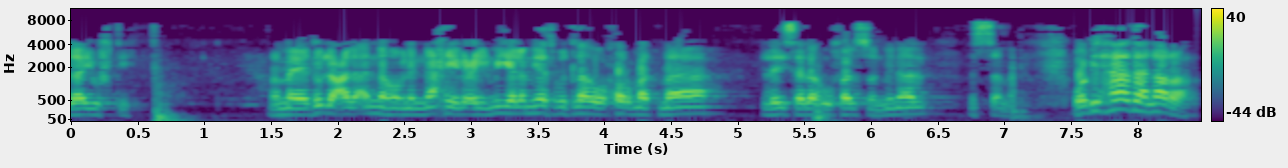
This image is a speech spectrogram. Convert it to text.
لا يفتي. مما يدل على أنه من الناحية العلمية لم يثبت له حرمة ما ليس له فلس من السمك. وبهذا نرى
